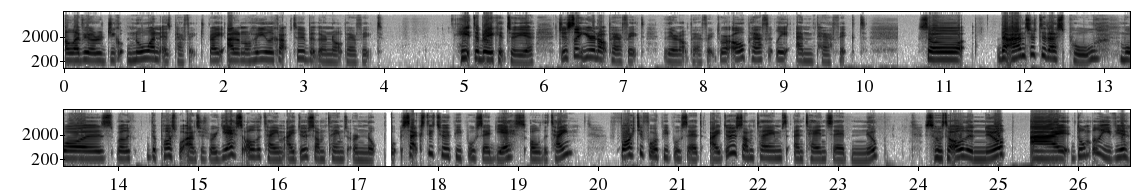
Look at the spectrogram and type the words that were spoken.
Olivia Rodrigo. No one is perfect, right? I don't know who you look up to, but they're not perfect. Hate to break it to you. Just like you're not perfect, they're not perfect. We're all perfectly imperfect. So the answer to this poll was well, the possible answers were yes all the time, I do sometimes, or no. 62 people said yes all the time. 44 people said, I do sometimes, and 10 said, nope. So, to all the nope, I don't believe you.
